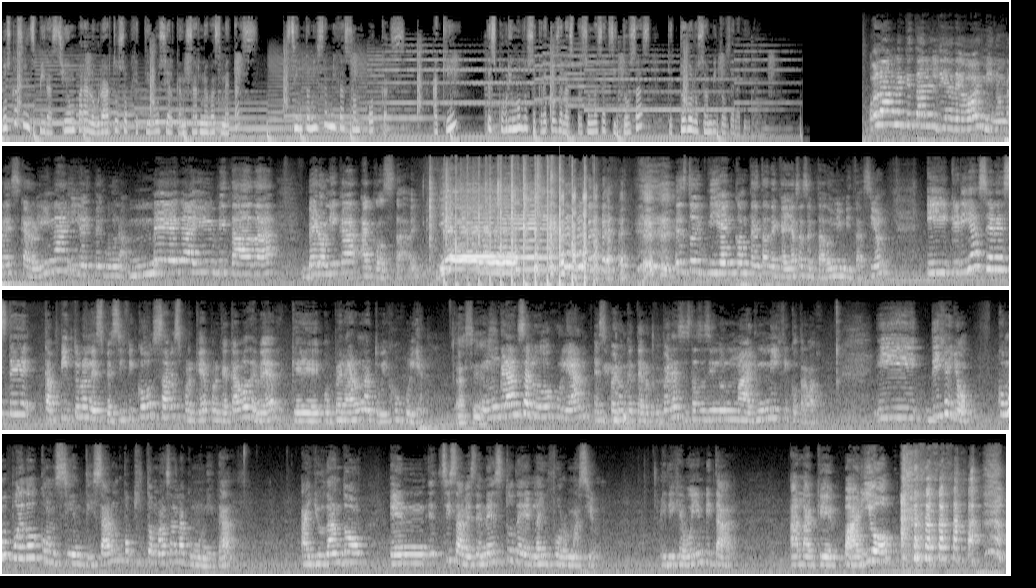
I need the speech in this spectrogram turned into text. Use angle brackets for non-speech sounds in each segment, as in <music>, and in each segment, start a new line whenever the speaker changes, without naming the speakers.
¿Buscas inspiración para lograr tus objetivos y alcanzar nuevas metas? Sintoniza Amigas Son Podcast. Aquí descubrimos los secretos de las personas exitosas de todos los ámbitos de la vida.
Hola, hola, ¿qué tal el día de hoy? Mi nombre es Carolina y hoy tengo una mega invitada, Verónica Acosta. <laughs> Estoy bien contenta de que hayas aceptado mi invitación. Y quería hacer este capítulo en específico, ¿sabes por qué? Porque acabo de ver que operaron a tu hijo Julián.
Así es.
Un gran saludo Julián, espero que te recuperes, estás haciendo un magnífico trabajo. Y dije yo, ¿cómo puedo concientizar un poquito más a la comunidad ayudando en, sí sabes, en esto de la información? Y dije, voy a invitar a la que parió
